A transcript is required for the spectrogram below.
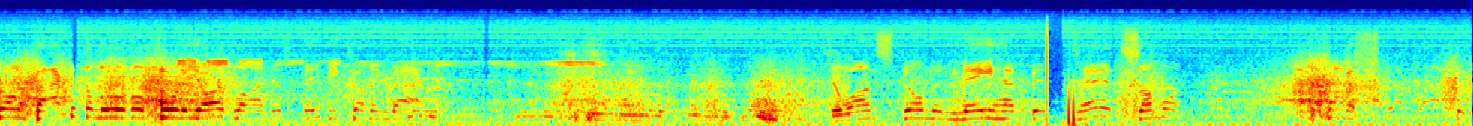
thrown back at the Louisville 40-yard line. This may be coming back. Jajuan Spillman may have been dead. Someone to kind of step up and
